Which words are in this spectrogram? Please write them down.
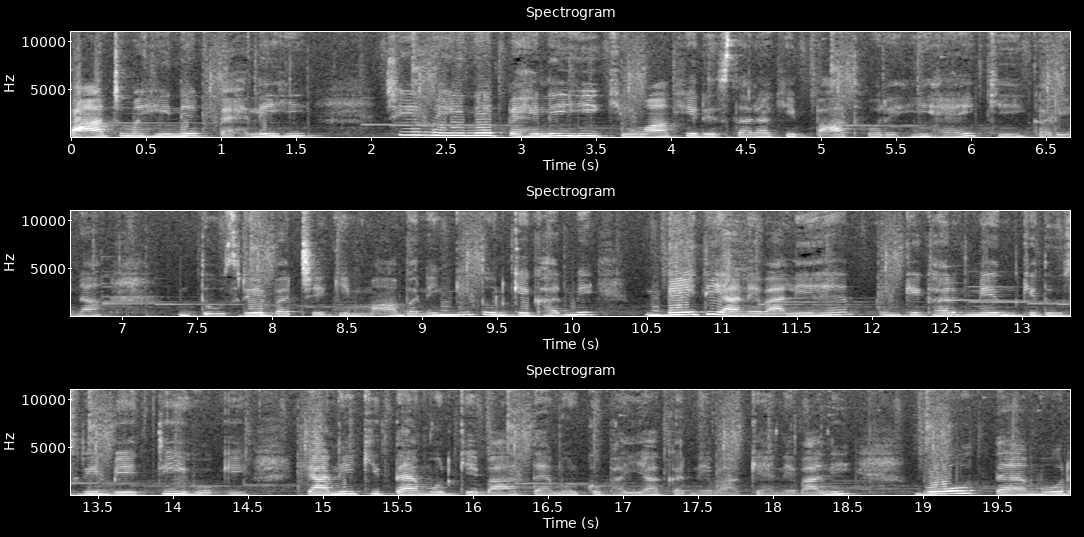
पाँच महीने पहले ही छः महीने पहले ही क्यों आखिर इस तरह की बात हो रही है कि करीना दूसरे बच्चे की माँ बनेंगी तो उनके घर में बेटी आने वाली है। उनके घर में उनकी दूसरी बेटी होगी। यानी कि तैमूर के बाद तैमूर को भैया करने वा, कहने वाली वो तैमूर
